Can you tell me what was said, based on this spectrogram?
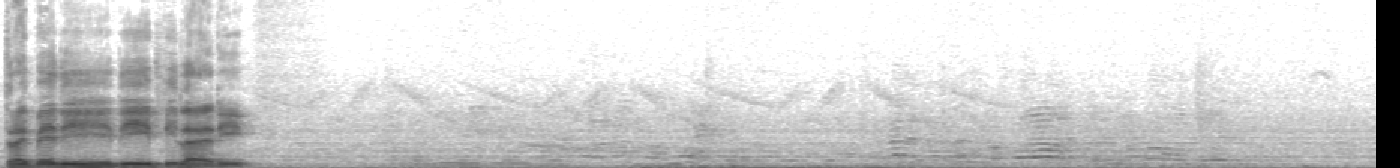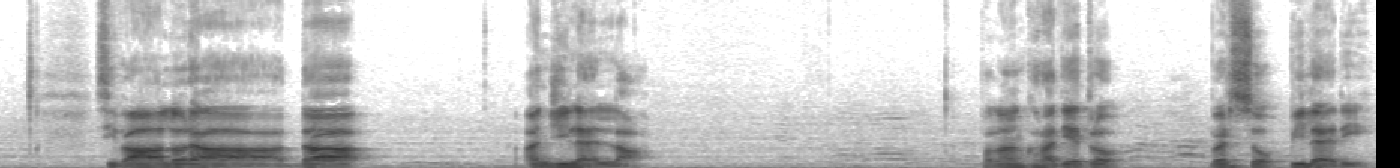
tra i piedi di Pileri. Si va allora da Angilella. Pallone ancora dietro verso Pileri.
